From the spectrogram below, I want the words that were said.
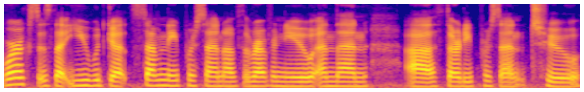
works is that you would get 70% of the revenue and then uh, 30% to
